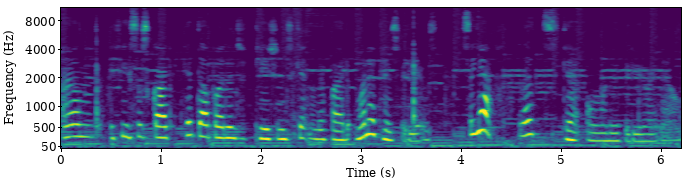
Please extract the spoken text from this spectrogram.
and if you subscribe, hit that bell notification to get notified when I post videos. So yeah, let's get on with the video right now.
